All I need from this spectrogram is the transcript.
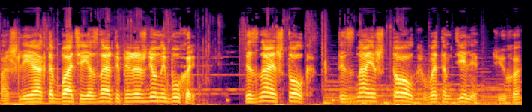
пошли, Актобатя, я знаю, ты прирожденный бухарь. Ты знаешь толк. Ты знаешь толк в этом деле. Тихо.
